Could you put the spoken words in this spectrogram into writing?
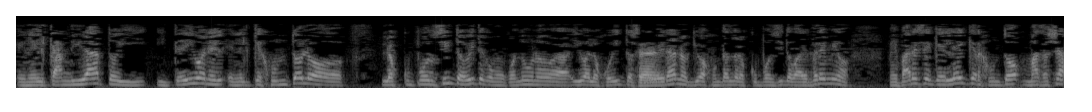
en el candidato y, y te digo en el, en el que juntó lo- los cuponcitos, viste, como cuando uno iba a los jueguitos en el verano que iba juntando los cuponcitos para el premio, me parece que el Lakers juntó, más allá,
